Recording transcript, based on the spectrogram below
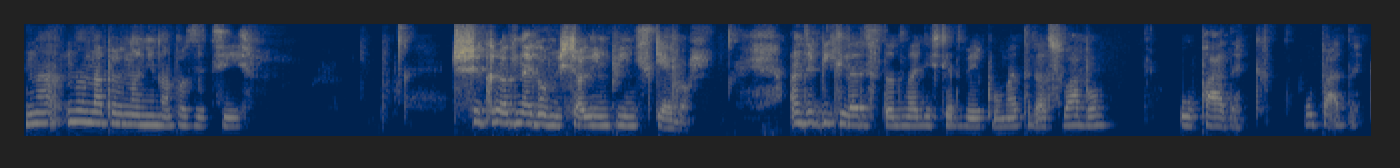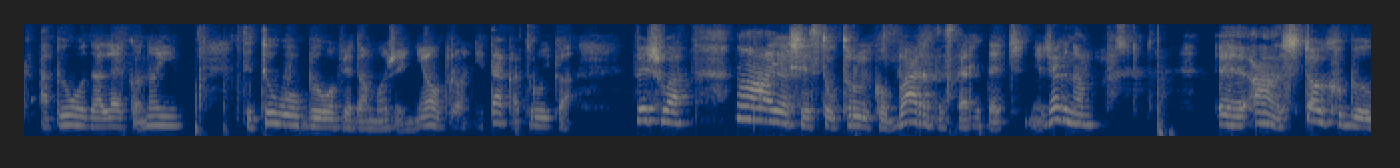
Na, no na pewno nie na pozycji trzykrotnego mistrza olimpijskiego. Andy Bichler 122,5 metra słabo. Upadek. Upadek, a było daleko. No i tytułu było wiadomo, że nie obroni. Taka trójka wyszła. No a ja się z tą trójką bardzo serdecznie żegnam. E, A, Stok był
